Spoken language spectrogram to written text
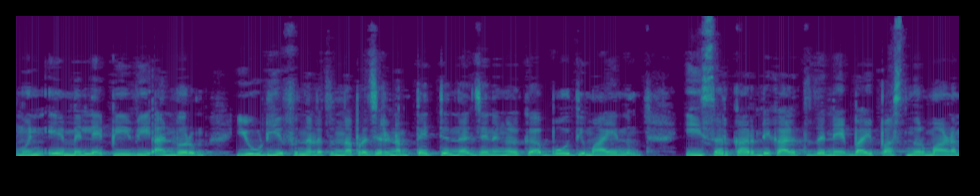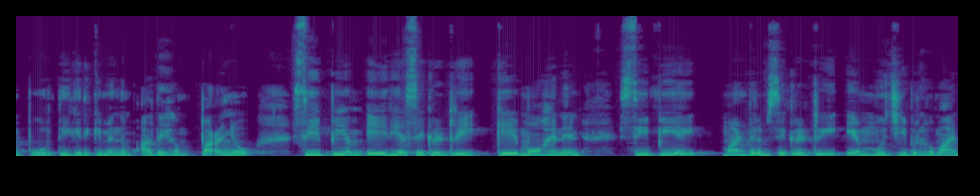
മുൻ M L A P V അൻവറും യു ഡി എഫ് നടത്തുന്ന പ്രചരണം തെറ്റെന്ന് ജനങ്ങൾക്ക് ബോധ്യമായെന്നും ഈ സർക്കാരിന്റെ കാലത്ത് തന്നെ ബൈപ്പാസ് നിർമ്മാണം പൂർത്തീകരിക്കുമെന്നും അദ്ദേഹം പറഞ്ഞു. C P M area secretary K Mohanan C P I മണ്ഡലം secretary M Mujeeb Rahman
